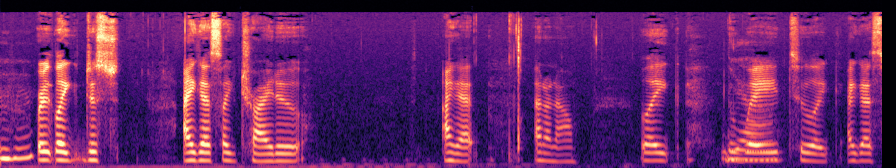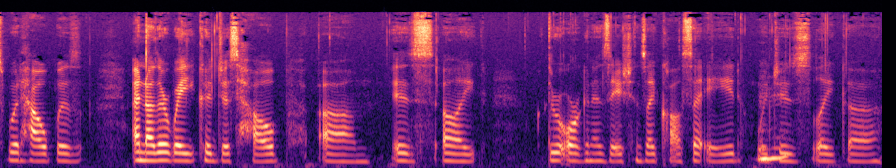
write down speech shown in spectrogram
Mhm. or like just I guess like try to I get I don't know like the Yeah. way to like I guess would help is another way you could just help um is uh, like through organizations like Khalsa Aid which Mhm. is like a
